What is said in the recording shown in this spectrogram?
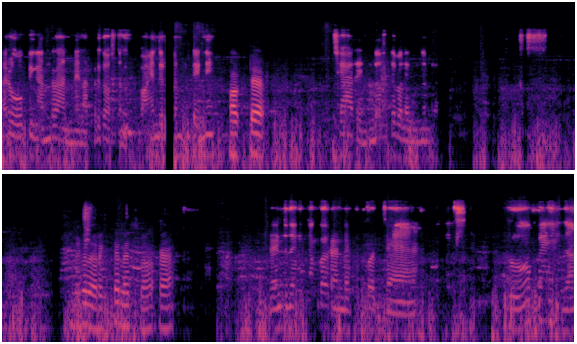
అరే ఓపిక అనరా అని నేను అక్కడికి వస్తాను. కాయిన్ దొరుకుతుంటే ఒకటే. రెండు వస్తే భలే ఉందండి మీకు దొరికితే లేదు స్లోగా రెండు దొరికితే ఇంకో రెండు ఎత్తుకొచ్చా. రూపేగా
